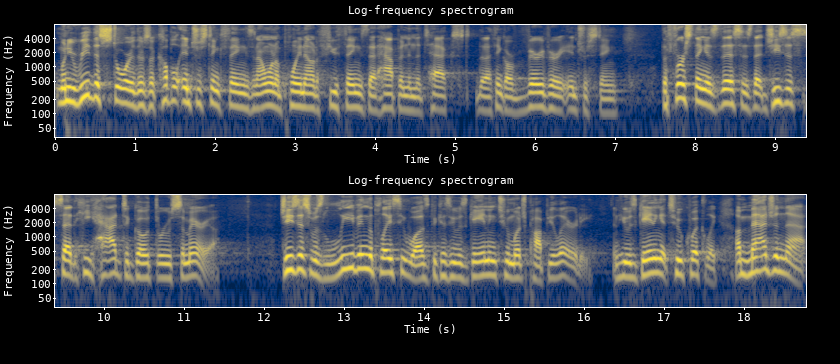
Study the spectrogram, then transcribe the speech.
when you read this story, there's a couple interesting things, and I want to point out a few things that happen in the text that I think are very, very interesting. The first thing is this is that Jesus said he had to go through Samaria. Jesus was leaving the place he was because he was gaining too much popularity and he was gaining it too quickly. Imagine that.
